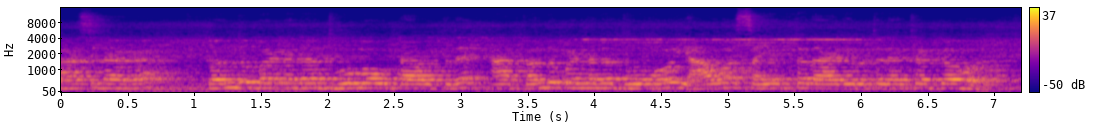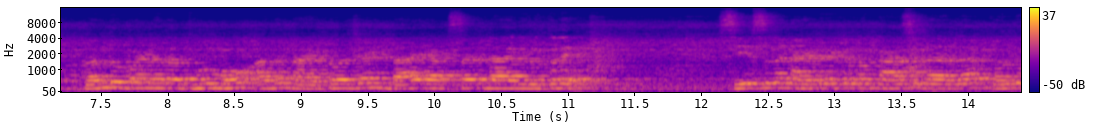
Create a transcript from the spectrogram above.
ಕಾಸಿದಾಗ ಕಂದು ಬಣ್ಣದ ಧೂಮ ಉಂಟಾಗುತ್ತದೆ. ಆ ಕಂದು ಬಣ್ಣದ ಧೂಮವು ಯಾವ ಸಂಯುಕ್ತದಾಗಿರುತ್ತದೆ ಅಂತ ಹೇಳ್ಕೋಬಹುದು ಕಂದು ಬಣ್ಣದ ಧೂಮವು ಅದು ನೈಟ್ರೋಜನ್ ಡೈಆಕ್ಸೈಡ್ ಆಗಿರುತ್ತದೆ. ಸೀಸದ ನೈಟ್ರೇಟ್ ಅನ್ನು ಕಾಸಿದಾಗ ಕಂದು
